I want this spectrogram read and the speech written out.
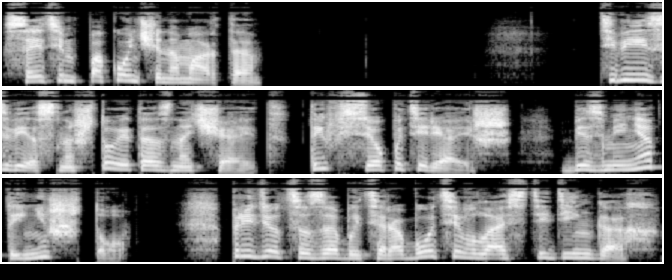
С этим покончено, Марта. Тебе известно, что это означает. Ты все потеряешь. Без меня ты ничто. Придется забыть о работе, власти, деньгах.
